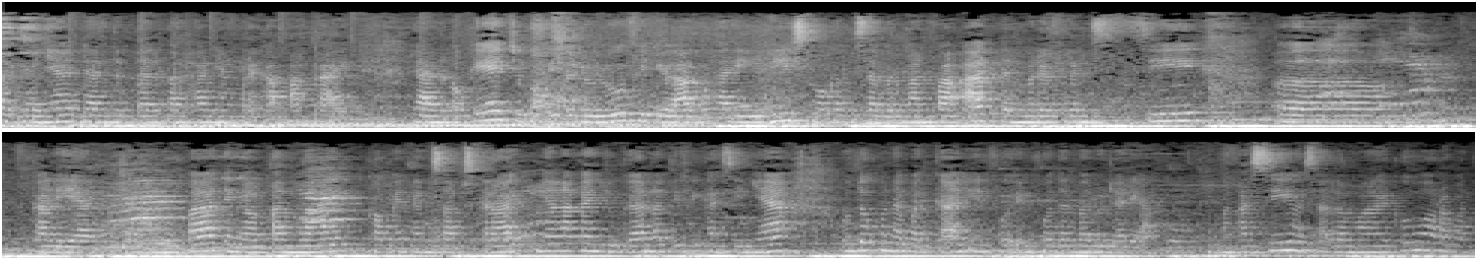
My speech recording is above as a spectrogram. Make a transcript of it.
harganya dan detail bahan yang mereka pakai. Dan oke okay, cukup itu dulu video aku hari ini. Semoga bisa bermanfaat dan mereferensi uh, kalian. Jangan lupa tinggalkan like komen dan subscribe. Nyalakan juga notifikasinya untuk mendapatkan info-info terbaru dari aku. Terima kasih. Wassalamualaikum warahmatullahi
